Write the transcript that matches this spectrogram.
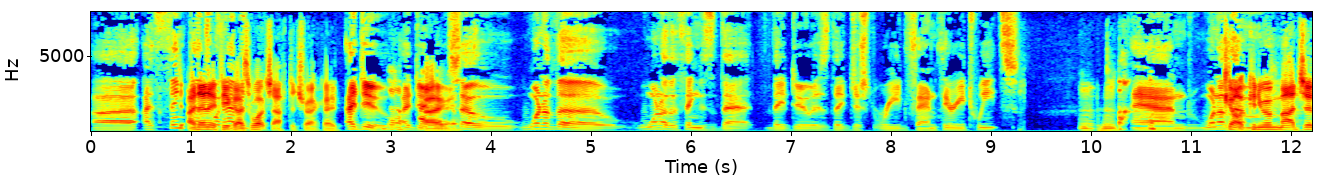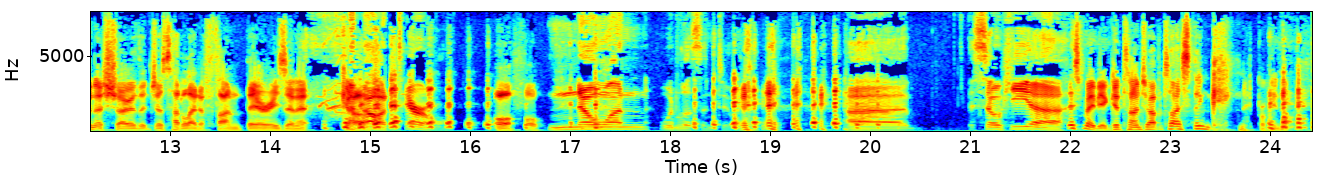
Uh, I think I don't know if what you guys watch After Trek. I, I do, No, I do. I don't. So one of the one of the things that they do is they just read fan theory tweets, and one of God, them. can you imagine a show that just had a load of fun theories in it? God, Oh, terrible! awful. No one would listen to it. Uh, so he, uh, This may be a good time to advertise Think. No, probably not.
